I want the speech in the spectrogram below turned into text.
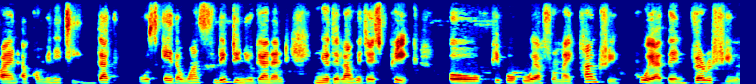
find a community that was either once lived in Uganda and knew the language I speak, or people who were from my country who were then very few.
